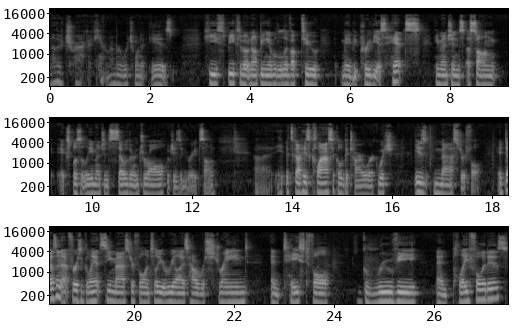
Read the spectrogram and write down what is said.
another track, I can't remember which one it is. He speaks about not being able to live up to maybe previous hits. He mentions a song explicitly. He mentions Southern Drawl, which is a great song. Uh, it's got his classical guitar work, which is masterful. It doesn't at first glance seem masterful until you realize how restrained and tasteful, groovy, and playful it is.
